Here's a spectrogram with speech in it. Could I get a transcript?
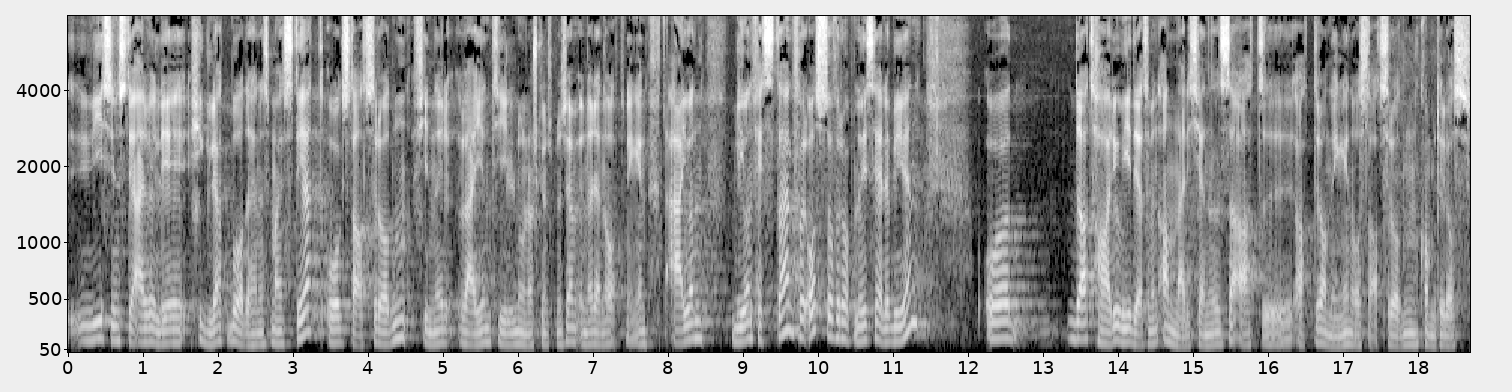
Vi syns det er veldig hyggelig at både Hennes Majestet og statsråden finner veien til Nordnorsk Kunstmuseum under denne åpningen. Det jo en, blir jo en festdag for oss og forhåpentligvis hele byen. Og da tar jo vi det som en anerkjennelse at, at dronningen og statsråden kommer til oss.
